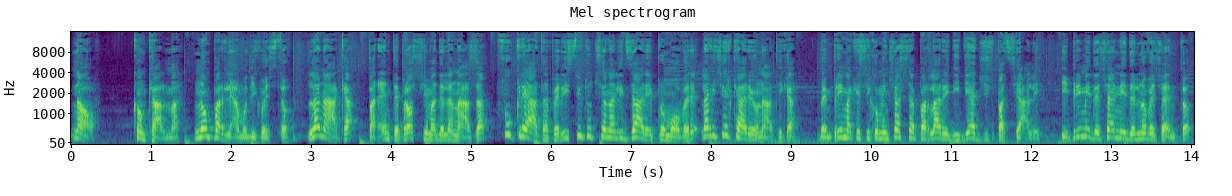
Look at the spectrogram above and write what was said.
No, con calma, non parliamo di questo. La NACA, parente prossima della NASA, fu creata per istituzionalizzare e promuovere la ricerca aeronautica, ben prima che si cominciasse a parlare di viaggi spaziali. I primi decenni del Novecento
